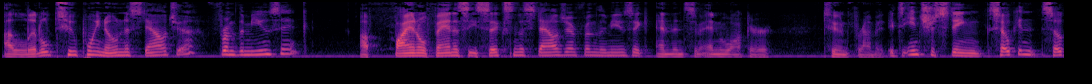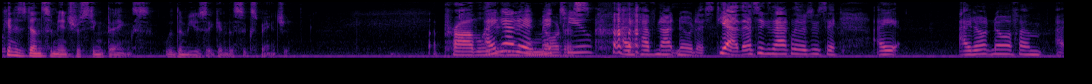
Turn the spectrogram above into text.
a little 2.0 nostalgia from the music, a Final Fantasy VI nostalgia from the music, and then some Endwalker tune from it. It's interesting. Soken Soken has done some interesting things with the music in this expansion. I probably I gotta admit notice. to you, I have not noticed. Yeah, that's exactly what I was going to say. I, I don't know if I'm. I,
